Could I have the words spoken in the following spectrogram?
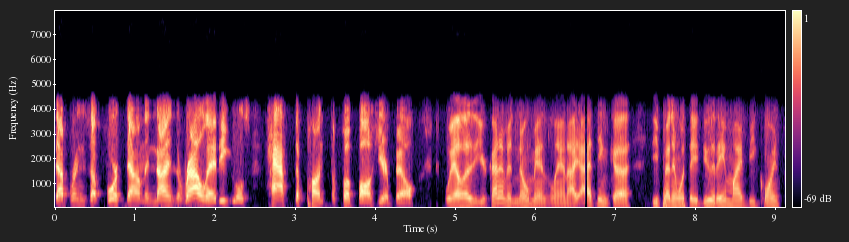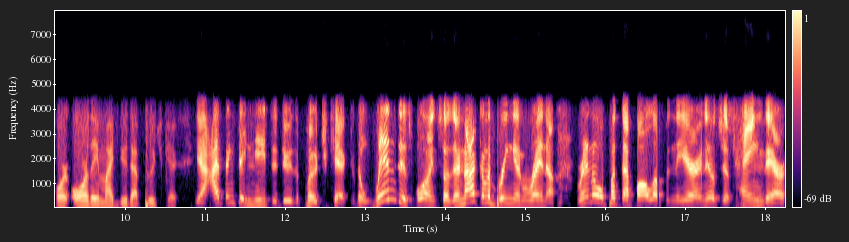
That brings up fourth down and nine. The Rowlett Eagles have to punt the football here, Bill. Well, uh, you're kind of in no man's land. I, I think uh, depending what they do, they might be going for it, or they might do that pooch kick. Yeah, I think they need to do the pooch kick. The wind is blowing, so they're not going to bring in Reno. Reno will put that ball up in the air and it'll just hang there.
